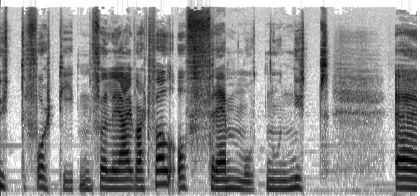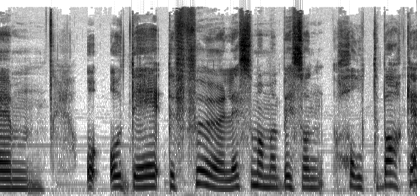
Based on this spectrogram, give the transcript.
ut fortiden, føler jeg i hvert fall, og frem mot noe nytt. Um, og, og det, det, føles som om man blir sånn holdt tilbake,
